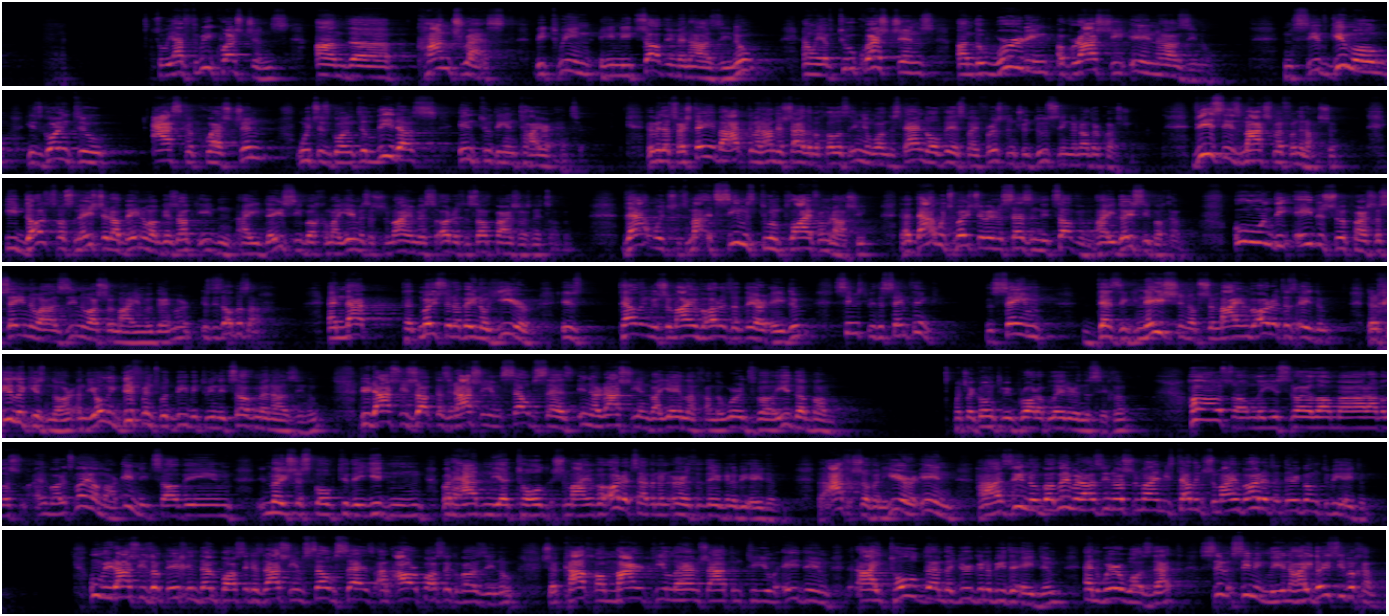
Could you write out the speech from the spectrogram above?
So we have three questions on the contrast between Hinitzavim and Hazinu, and we have two questions on the wording of Rashi in Hazinu. In Siv Gimel, he's going to ask a question which is going to lead us into the entire answer. We'll understand all this by first introducing another question. Wie is es Machschmer von Rasche? I das, was Meisher Rabbeinu hat gesagt, Iden, a ideisi bachem es hashemayim vesaret and sof parashas nitzavim. That which is, it seems to imply from Rashi that that which Moshe Rabbeinu says in Nitzavim, Haidoisi bachem, un the Eidish of Parshasenu Azinu Hashemayim v'gemer is the Zelbazach. And that, that Moshe Rabbeinu here is telling the Shemayim V'aretz that they are Edom seems to be the same thing. The same designation of Shemayim V'aretz as Edom. The Chilik is Nor, and the only difference would be between Nitzavim and Azinu. V'Rashi Zakt, as Rashi himself says in a Rashi and Vayelach on the words V'Idabam, which are going to be brought up later in the Sikha. In Moshe spoke to the Yidden, but hadn't yet told Shemayim Va'aretz, heaven and earth, that they're going to be Edom. The Achshav, and here in Hazinu Balimer Hazinu Shemayim, he's telling Shemayim Va'aretz that they're going to be Edom. Umi Rashi sagt ich in dem Pasuk, as Rashi himself says on our Pasuk of Azinu, Shekacha marti lehem shatim tiyum edim, that I told them that you're going to be the edim, and where was that? Seemingly in Haidoisi Bechem.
